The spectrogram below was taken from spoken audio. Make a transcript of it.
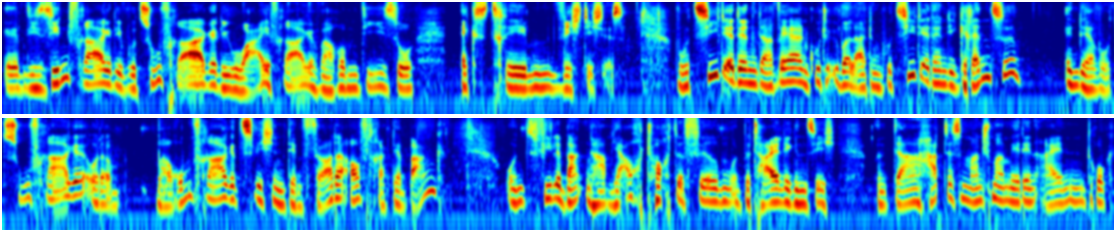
äh, die Sinnfrage, die Wozu-Frage, die Why-Frage, warum die so extrem wichtig ist. Wo zieht er denn, da wäre eine gute Überleitung, wo zieht er denn die Grenze in der Wozu-Frage oder Warum-Frage zwischen dem Förderauftrag der Bank und viele Banken haben ja auch Tochterfirmen und beteiligen sich. Und da hat es manchmal mehr den Eindruck,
